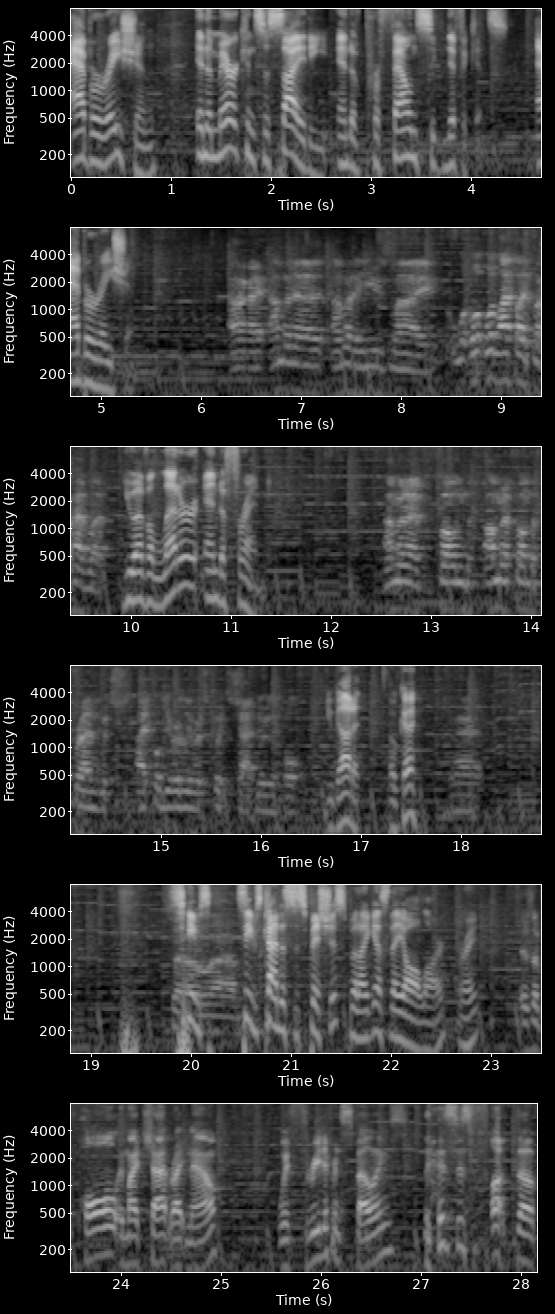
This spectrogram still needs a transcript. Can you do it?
aberration in American society and of profound significance. Aberration. All right, I'm gonna I'm gonna use my what, what, what lifelines do I have left? You have a letter and a friend. I'm gonna phone the, I'm gonna phone the friend, which I told you earlier was Twitch chat doing the poll. You got it. Okay. All right. seems um, seems kind of suspicious, but I guess they all are, right? There's a poll in my chat right now with three different spellings. This is fucked up.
